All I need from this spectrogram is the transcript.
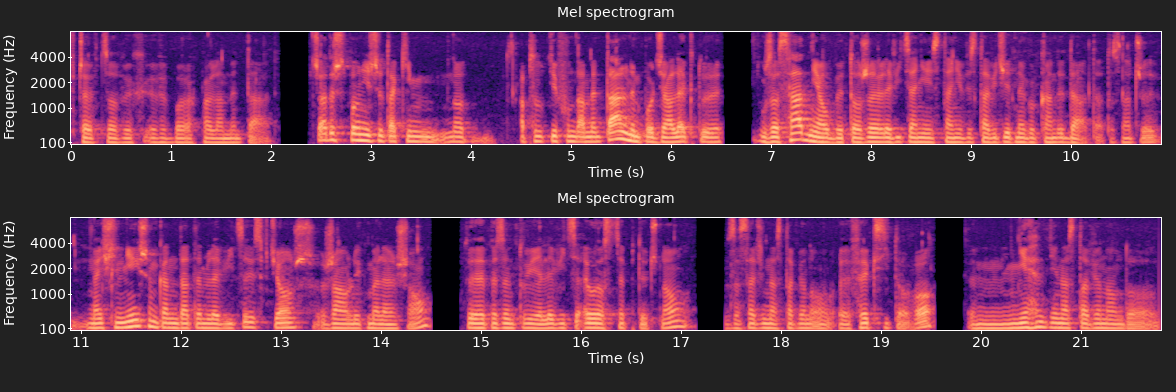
w czerwcowych wyborach parlamentarnych. Trzeba też wspomnieć o takim no, absolutnie fundamentalnym podziale, który uzasadniałby to, że lewica nie jest w stanie wystawić jednego kandydata. To znaczy, najsilniejszym kandydatem lewicy jest wciąż Jean-Luc Mélenchon, który reprezentuje lewicę eurosceptyczną, w zasadzie nastawioną e, frexitowo, niechętnie nastawioną do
